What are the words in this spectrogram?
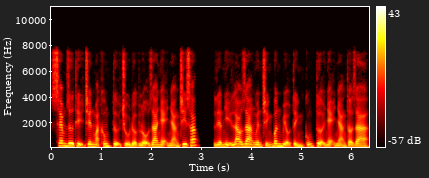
xem dư thị trên mặt không tự chủ được lộ ra nhẹ nhàng chi sắc, liền nhị lao ra nguyên chính bân biểu tình cũng tựa nhẹ nhàng thở ra,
